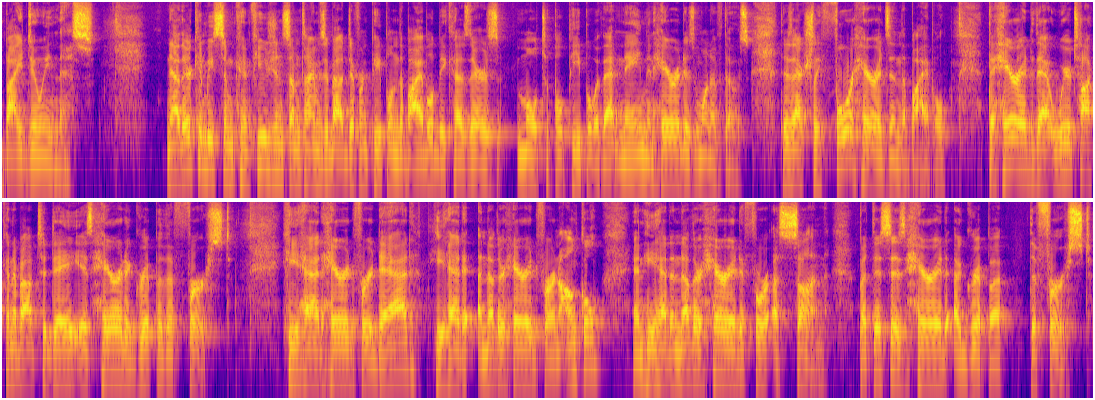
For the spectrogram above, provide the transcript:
by doing this. Now, there can be some confusion sometimes about different people in the Bible because there's multiple people with that name, and Herod is one of those. There's actually four Herods in the Bible. The Herod that we're talking about today is Herod Agrippa the First. He had Herod for a dad, he had another Herod for an uncle, and he had another Herod for a son. But this is Herod Agrippa the First.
